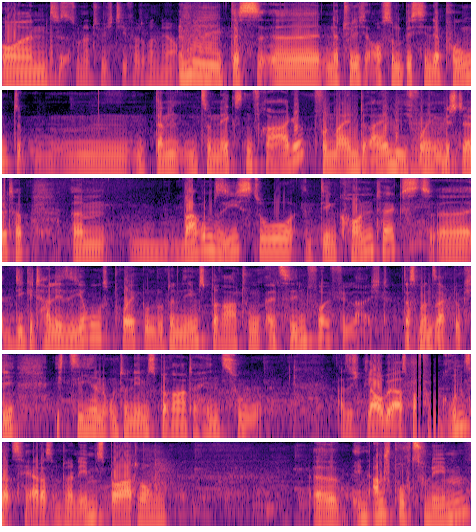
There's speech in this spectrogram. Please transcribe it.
Und da bist du natürlich tiefer drin, ja. Das ist äh, natürlich auch so ein bisschen der Punkt. Mm, dann zur nächsten Frage von meinen drei, die ich mhm. vorhin gestellt habe. Ähm, warum siehst du den Kontext äh, Digitalisierungsprojekt und Unternehmensberatung als sinnvoll vielleicht? Dass man sagt, okay, ich ziehe hier einen Unternehmensberater hinzu. Also ich glaube erstmal vom Grundsatz her, dass Unternehmensberatung in Anspruch zu nehmen,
